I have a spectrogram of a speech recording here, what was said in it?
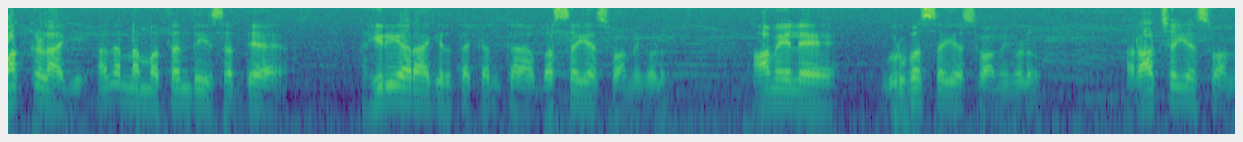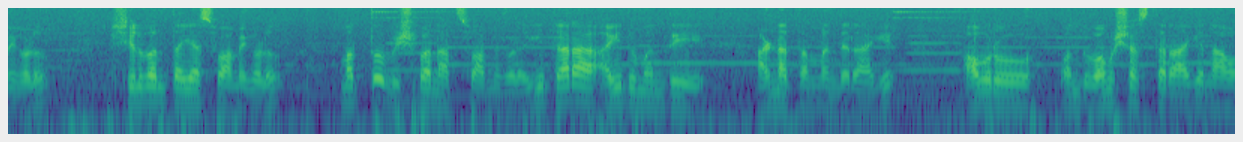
ಮಕ್ಕಳಾಗಿ, ಅಂದರೆ ನಮ್ಮ ತಂದೆ ಸದ್ಯ ಹಿರಿಯರಾಗಿರ್ತಕ್ಕಂಥ ಬಸಯ್ಯ ಸ್ವಾಮಿಗಳು, ಆಮೇಲೆ ಗುರುಬಸಯ್ಯ ಸ್ವಾಮಿಗಳು, ರಾಚಯ್ಯ ಸ್ವಾಮಿಗಳು, ಶಿಲ್ವಂತಯ್ಯ ಸ್ವಾಮಿಗಳು ಮತ್ತು ವಿಶ್ವನಾಥ್ ಸ್ವಾಮಿಗಳು. ಈ ಥರ ಐದು ಮಂದಿ ಅಣ್ಣ ತಮ್ಮಂದಿರಾಗಿ ಅವರು ಒಂದು ವಂಶಸ್ಥರಾಗಿ ನಾವು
